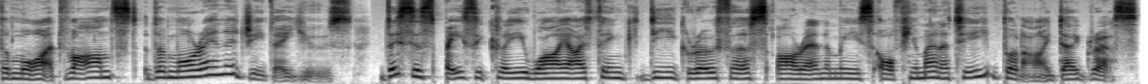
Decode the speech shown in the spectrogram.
The more advanced, the more energy they use. This is basically why I think degrowthers are enemies of humanity, but I digress.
